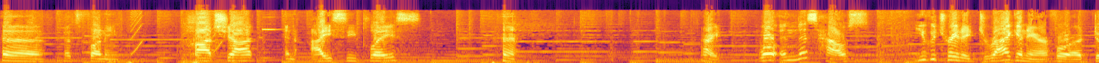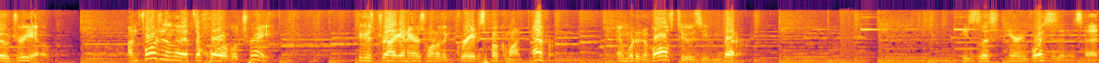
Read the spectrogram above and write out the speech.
that's funny. Hot shot, an icy place. Alright, well, in this house, you could trade a Dragonair for a Dodrio. Unfortunately, that's a horrible trade, because Dragonair is one of the greatest Pokemon ever, and what it evolves to is even better. He's hearing voices in his head.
